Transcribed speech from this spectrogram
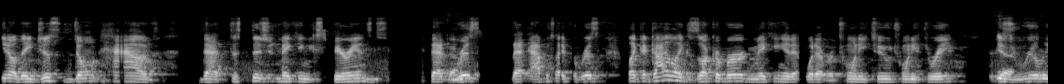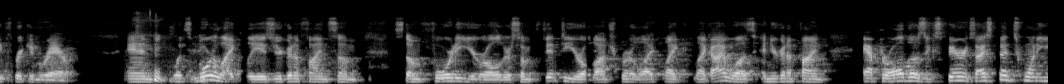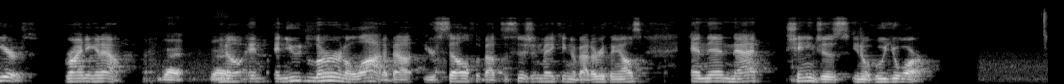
you know, they just don't have that decision making experience, that Okay. risk, that appetite for risk. Like a guy like Zuckerberg making it at whatever, 22, 23 is really freaking rare. And what's more likely is you're going to find some some 40 year old or some 50 year old entrepreneur like like like I was, and you're going to find after all those experiences, I spent 20 years grinding it out Right. Right. you know and and you learn a lot about yourself about decision making about everything else and then that changes you know who you are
